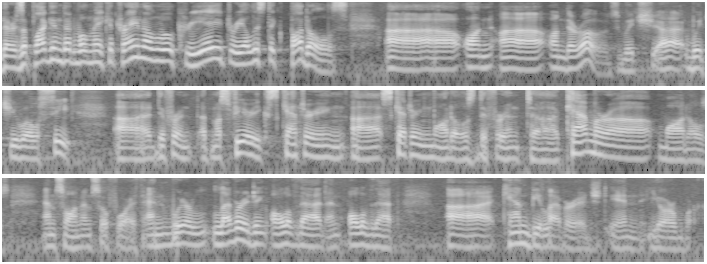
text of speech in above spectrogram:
there's a plugin that will make it rain and will create realistic puddles on, uh, on the roads, which, uh, which you will see. Uh, different atmospheric scattering, uh, scattering models, different uh, camera models, and so on and so forth. And we're leveraging all of that, and all of that can be leveraged in your work.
